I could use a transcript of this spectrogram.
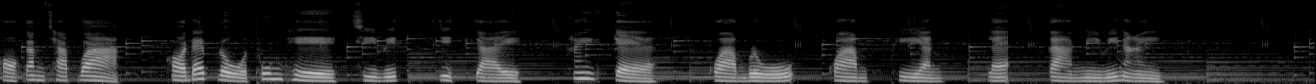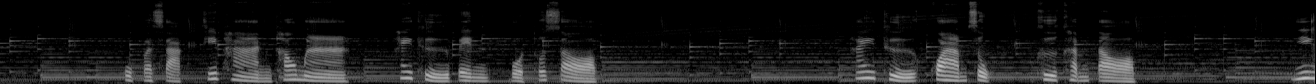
ขอกำชับว่า ขอได้โปรดทุ่มเทชีวิตจิตใจ ให้แก่ ความรู้ ความเพียรและการมีวินัย อุปสรรคที่ผ่านเข้ามา ให้ถือเป็นบททดสอบ ให้ถือความสุขคือคำตอบ ยิ่ง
